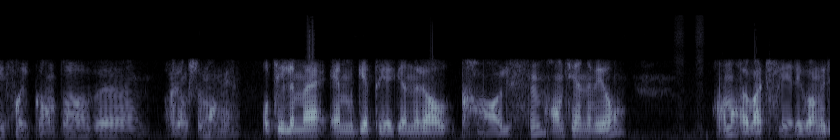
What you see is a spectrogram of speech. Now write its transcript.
i forkant av arrangementet. Og til og med MGP-general Karlsen, han kjenner vi jo. Han har jo vært flere ganger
